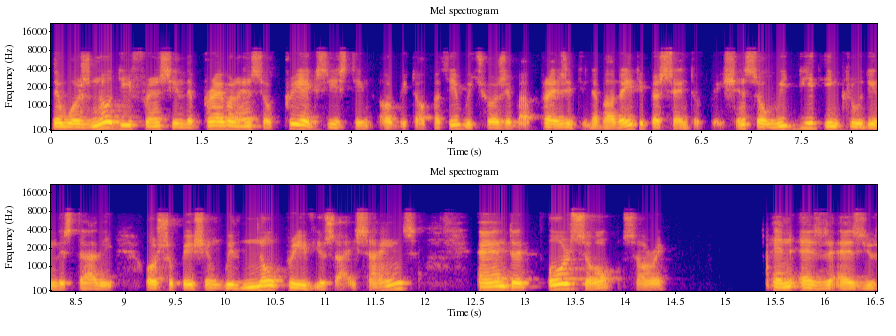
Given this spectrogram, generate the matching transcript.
There was no difference in the prevalence of pre-existing orbitopathy, which was about present in about 80% of patients. So we did include in the study also patients with no previous eye signs. And uh, also, sorry, and as, as, you,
